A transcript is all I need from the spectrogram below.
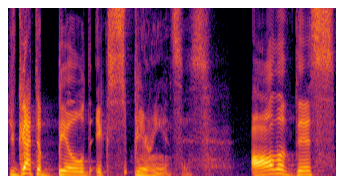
You've got to build experiences. All of this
